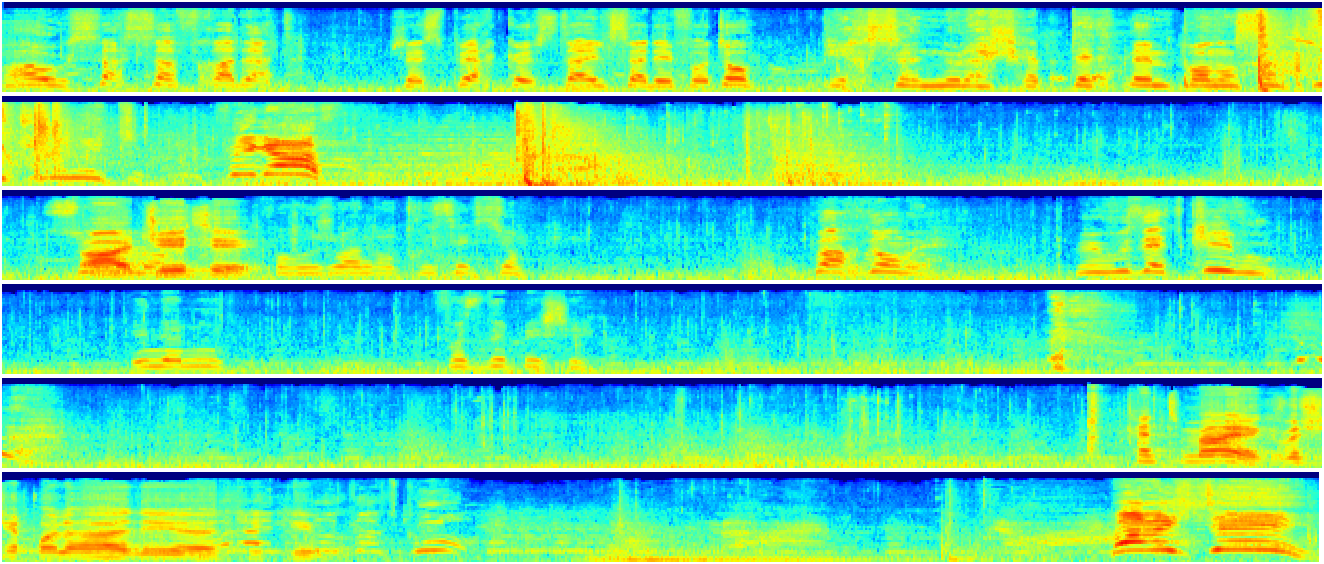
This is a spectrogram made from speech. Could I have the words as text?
Waouh, ça, ça fera date J'espère que Styles a des photos Personne nous lâcherait peut-être même pendant 5 petites minutes Fais gaffe اه Suivez-moi. جيتي Faut rejoindre votre section. Pardon, mais... Mais vous êtes qui, vous Une amie. Faut se dépêcher. كانت معايا كيفاش يقولها هذه Voilà une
